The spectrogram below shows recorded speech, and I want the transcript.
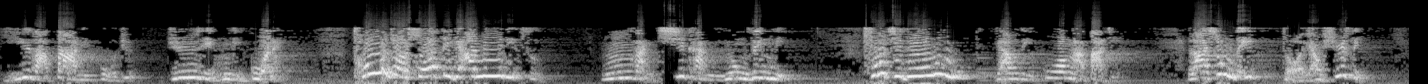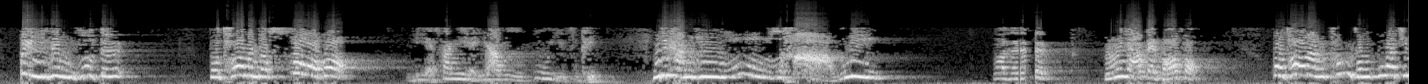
依然大力过去，举人的过来。土家晓得个阿妹的事，五让岂看用人命？夫妻对路要得光啊大姐，那兄弟照样虚心，被人无端，不他们的说过，脸上也要是故意不肯。你看如是好命，我这我要该报复，不他们统统过去，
